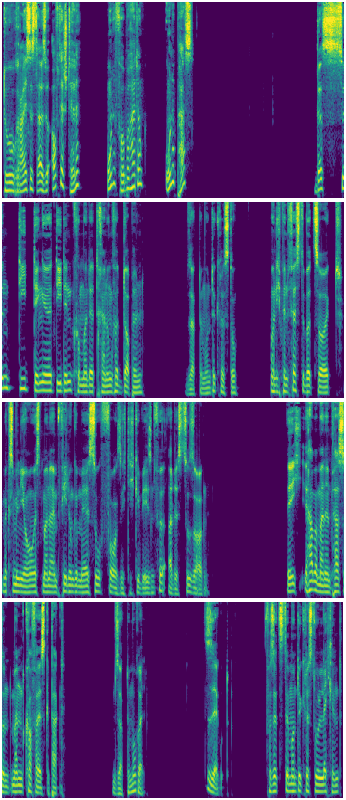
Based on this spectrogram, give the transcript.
Du reisest also auf der Stelle? Ohne Vorbereitung? Ohne Pass? Das sind die Dinge, die den Kummer der Trennung verdoppeln, sagte Monte Cristo. Und ich bin fest überzeugt, Maximilian ist meiner Empfehlung gemäß so vorsichtig gewesen, für alles zu sorgen. Ich habe meinen Pass und mein Koffer ist gepackt, sagte Morell. Sehr gut, versetzte Monte Cristo lächelnd.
